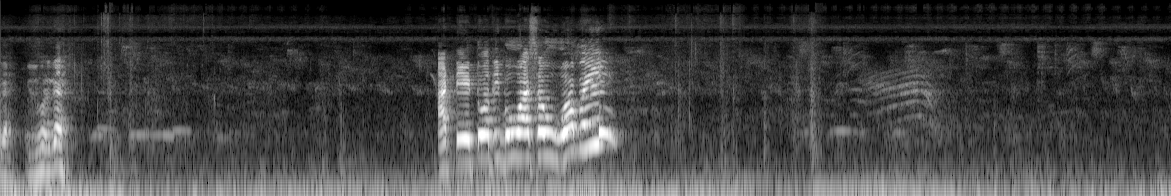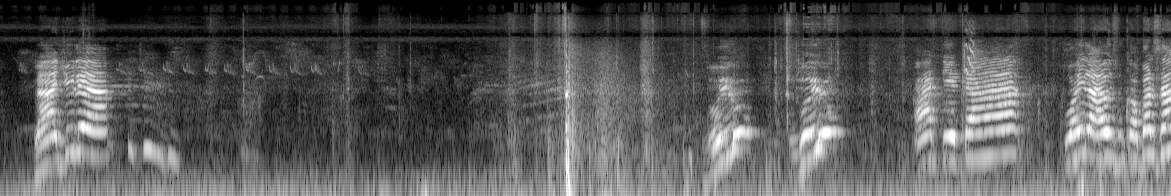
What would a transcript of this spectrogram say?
ગાય. બીજું ફળ ગાય. ટેટો થી બહુ આસવ હો ભાઈ. લાજુ લે જોયું? જોયું? આ ટેટા તું અહીં લાવ્યો છું ખબર છે?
